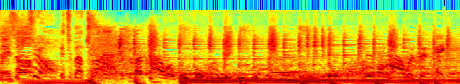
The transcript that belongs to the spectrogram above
my face off. It's about drive. it's about power. All the hours it takes.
